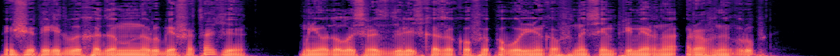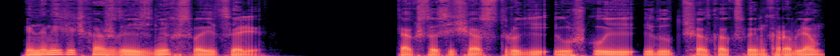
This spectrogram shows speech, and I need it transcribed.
Еще перед выходом на рубеж атаки мне удалось разделить казаков и побольников на семь примерно равных групп и наметить каждую из них свои цели. Так что сейчас струги и ушкуи идут четко к своим кораблям,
